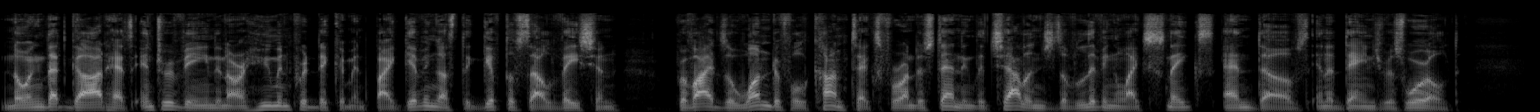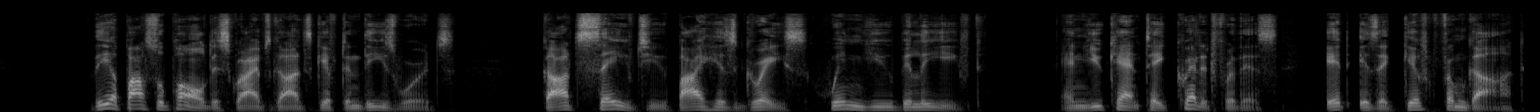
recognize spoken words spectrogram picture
Knowing that God has intervened in our human predicament by giving us the gift of salvation provides a wonderful context for understanding the challenges of living like snakes and doves in a dangerous world. The Apostle Paul describes God's gift in these words God saved you by his grace when you believed. And you can't take credit for this, it is a gift from God.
